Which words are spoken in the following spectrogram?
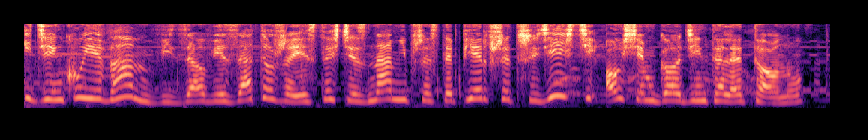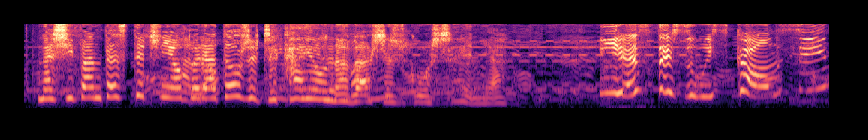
I dziękuję wam, widzowie, za to, że jesteście z nami przez te pierwsze 38 godzin teletonu. Nasi fantastyczni operatorzy czekają na wasze zgłoszenia. Jesteś z Wisconsin?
